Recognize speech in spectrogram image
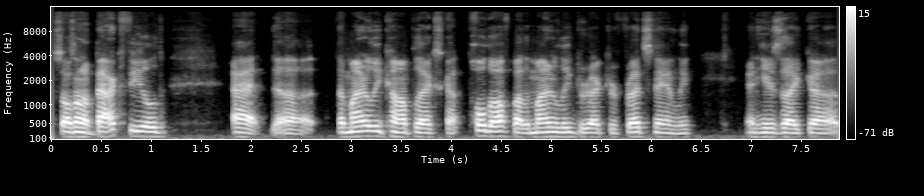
so I was on a backfield at uh, the minor league complex. Got pulled off by the minor league director Fred Stanley, and he was like, uh,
